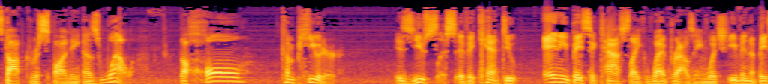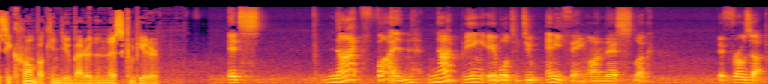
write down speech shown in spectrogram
stopped responding as well. The whole computer is useless if it can't do any basic tasks like web browsing, which even a basic Chromebook can do better than this computer. It's not fun not being able to do anything on this. Look, it froze up.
